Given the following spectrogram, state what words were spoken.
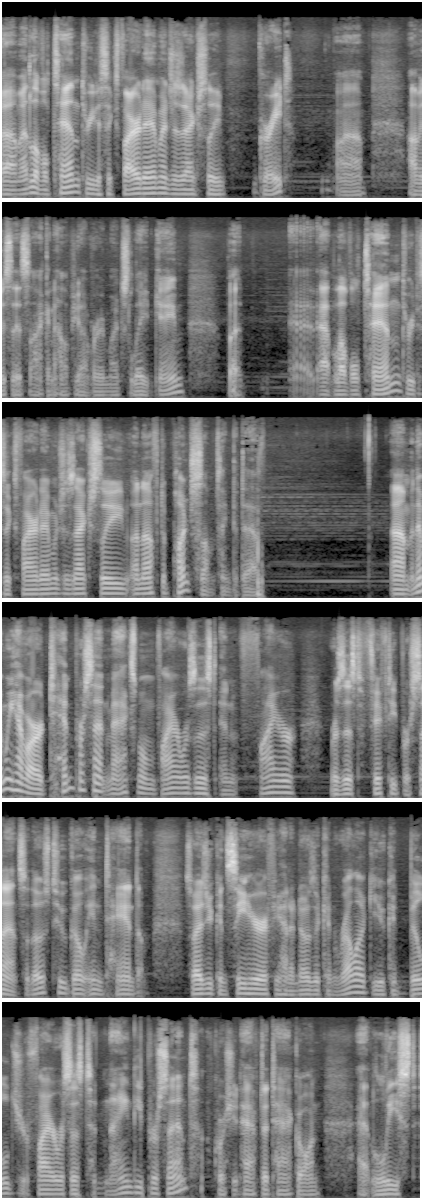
Um, at level 10 3 to 6 fire damage is actually great. Uh, obviously, it's not going to help you out very much late game, but at level 10, 3 to 6 fire damage is actually enough to punch something to death. Um, and then we have our 10% maximum fire resist and fire resist 50%. So those two go in tandem. So as you can see here, if you had a Nozaken Relic, you could build your fire resist to 90%. Of course, you'd have to tack on at least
